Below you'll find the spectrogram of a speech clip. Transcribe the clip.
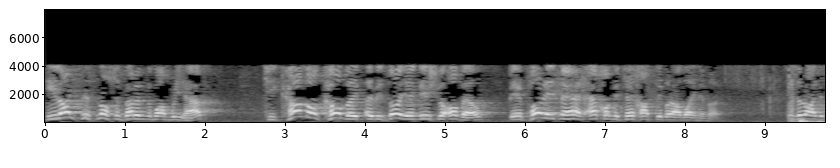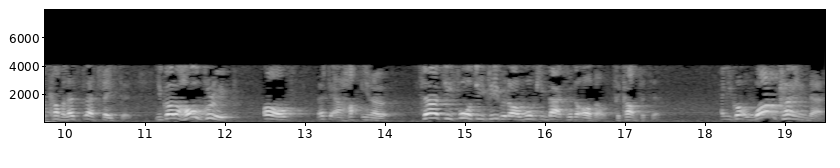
He likes this Lashon better than the one we have. Ki kamo kovet obizoye nish le'ovel, be'porit mehen echon mitechat tzibur abayim Says the Raavad, come on, let's, let's face it. You've got a whole group of, let's say, you know, 30, 40 people that are walking back with the Ovel to comfort him and you've got one Kohen there.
